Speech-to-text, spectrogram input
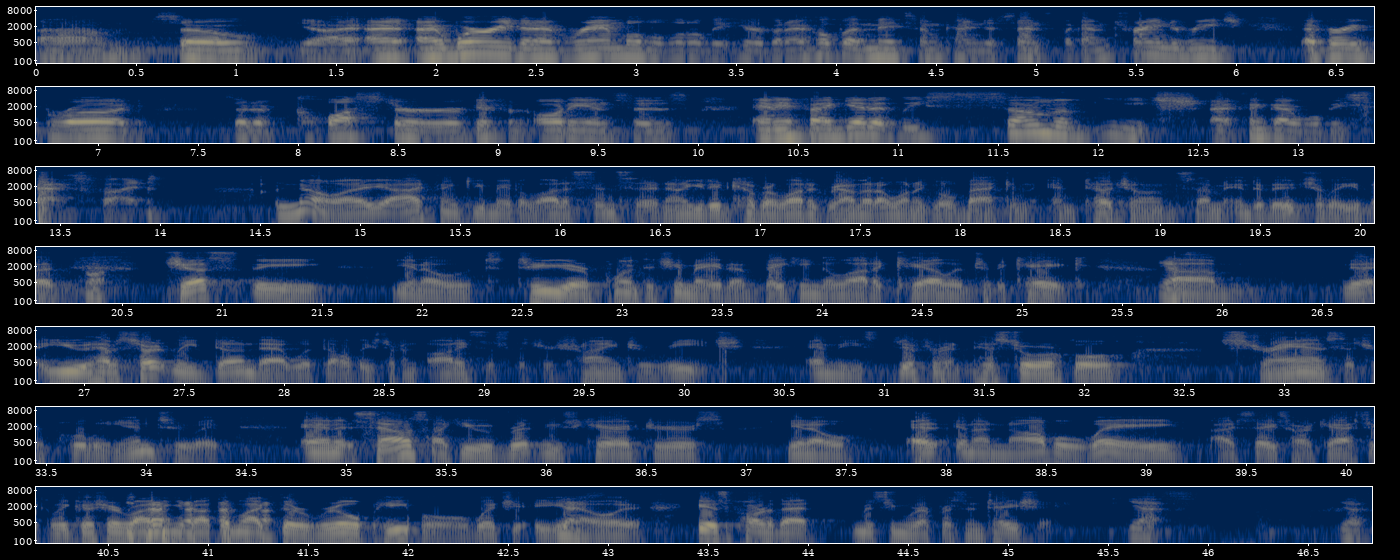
Um, so yeah, I, I worry that I've rambled a little bit here, but I hope I've made some kind of sense. Like I'm trying to reach a very broad sort of cluster of different audiences, and if I get at least some of each, I think I will be satisfied. No, I, I think you made a lot of sense there. Now you did cover a lot of ground that I want to go back and, and touch on some individually, but sure. just the you know t- to your point that you made of baking a lot of kale into the cake. Yes. Um, you have certainly done that with all these different audiences that you're trying to reach and these different historical strands that you're pulling into it. And it sounds like you've written these characters, you know, in a novel way, I say sarcastically, because you're writing about them like they're real people, which you yes. know is part of that missing representation. Yes. Yes.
